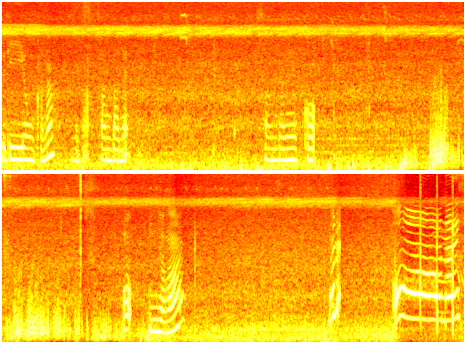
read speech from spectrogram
34かな？これが。3打目。3打目ゆっこおいいんじゃない？あれ？おーナイス！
